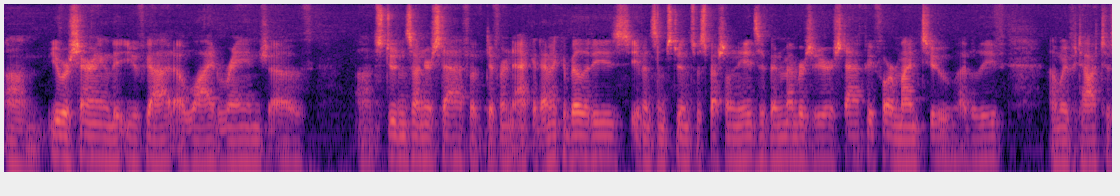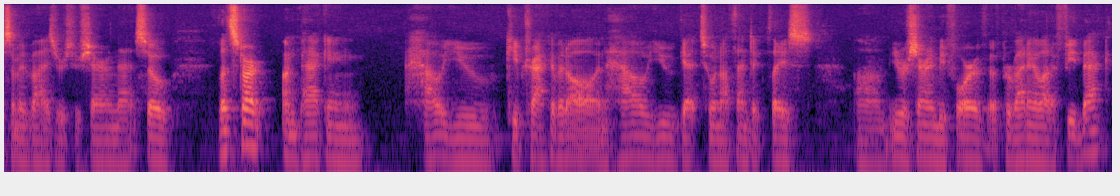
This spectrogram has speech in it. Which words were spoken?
Um, you were sharing that you've got a wide range of um, students on your staff of different academic abilities. Even some students with special needs have been members of your staff before. Mine too, I believe. Um, we've talked to some advisors who share in that. So let's start unpacking how you keep track of it all and how you get to an authentic place. Um, you were sharing before of, of providing a lot of feedback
